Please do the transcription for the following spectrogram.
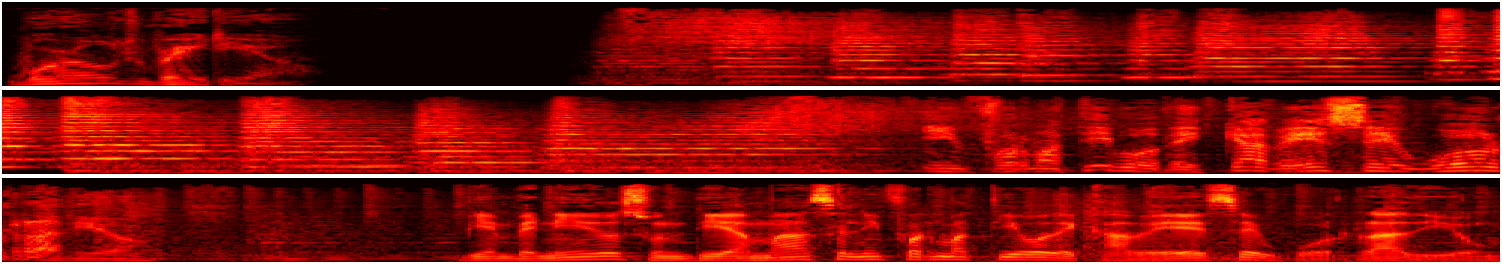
World Radio. Informativo de KBS World Radio. Bienvenidos un día más al informativo de KBS World Radio.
